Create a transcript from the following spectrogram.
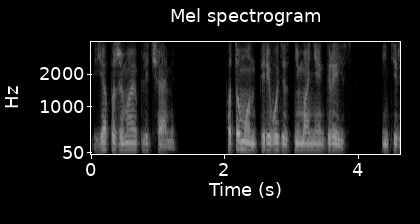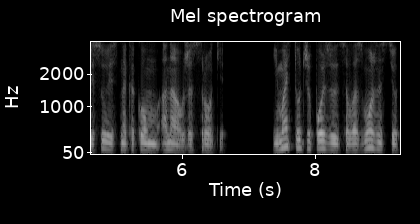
Я пожимаю плечами. Потом он переводит внимание Грейс, интересуясь, на каком она уже сроке и мать тут же пользуется возможностью,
